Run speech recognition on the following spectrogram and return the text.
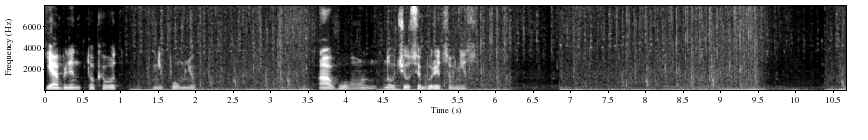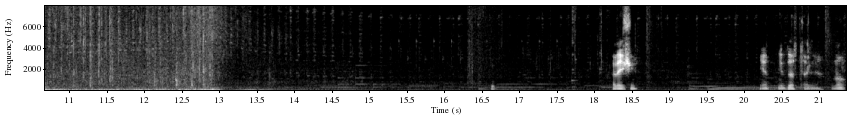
Я, блин, только вот не помню. А, во, он научился буриться вниз. Подожди. Нет, не достали. Но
